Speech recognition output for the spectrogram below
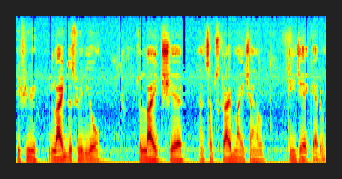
If you like this video so like share and subscribe my channel tj academy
